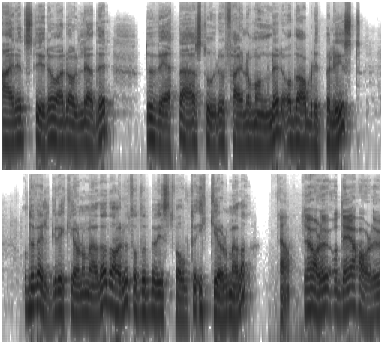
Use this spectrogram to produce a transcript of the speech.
er i et styre og er daglig leder, du vet det er store feil og mangler, og det har blitt belyst, og du velger å ikke gjøre noe med det, da har du tatt et bevisst valg til å ikke gjøre noe med det. Ja, det har du, og det har du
